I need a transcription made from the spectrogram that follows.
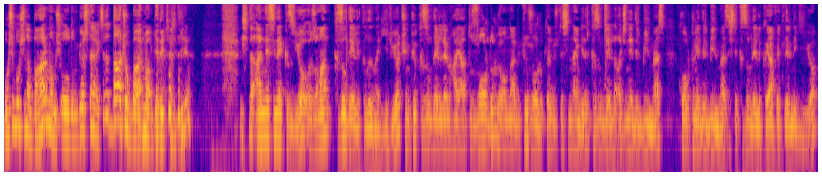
Boşu boşuna bağırmamış olduğumu göstermek için de daha çok bağırmam gerekir diye. İşte annesine kızıyor. O zaman Kızılderili kılığına giriyor. Çünkü Kızılderililerin hayatı zordur ve onlar bütün zorlukların üstesinden gelir. Kızılderili acı nedir bilmez, korku nedir bilmez. İşte Kızılderili kıyafetlerini giyiyor.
